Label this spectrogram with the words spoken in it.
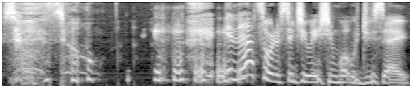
So, so in that sort of situation, what would you say?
